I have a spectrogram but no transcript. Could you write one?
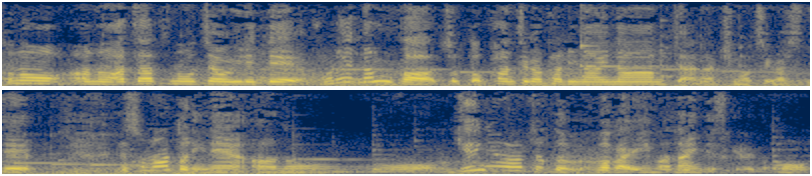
その、あの、熱々のお茶を入れて、あれ、なんか、ちょっとパンチが足りないなみたいな気持ちがして、で、その後にね、あの、牛乳はちょっと我が家今ないんですけれども、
